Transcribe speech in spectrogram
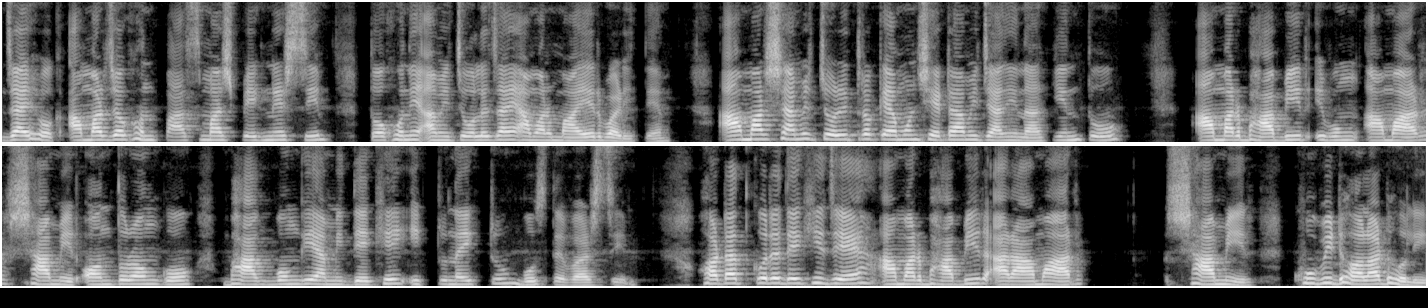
যাই হোক, আমার যখন পাঁচ মাস প্রেগনেন্সি তখনই আমি চলে যাই আমার মায়ের বাড়িতে। আমার স্বামীর চরিত্র কেমন সেটা আমি জানি না, কিন্তু আমার ভাবির এবং আমার স্বামীর অন্তরঙ্গ ভাগভঙ্গি আমি দেখেই একটু না একটু বুঝতে পারছি। হঠাৎ করে দেখি যে আমার ভাবির আর আমার স্বামীর খুবই ঢলাঢলি।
